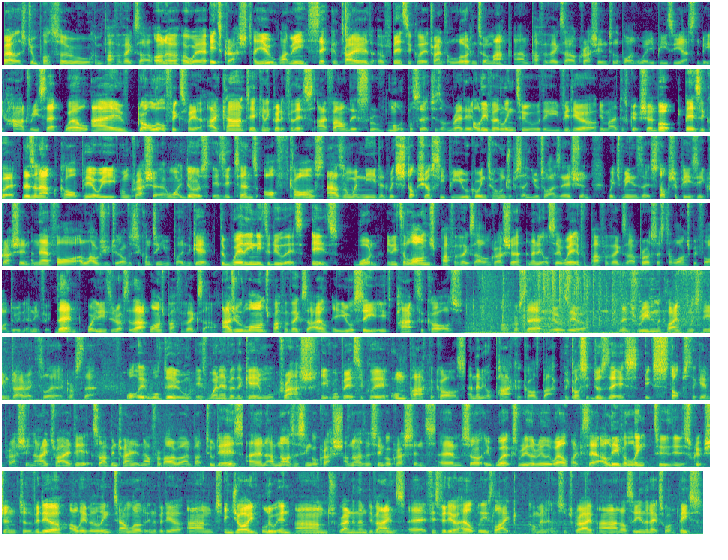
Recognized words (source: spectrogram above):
Right, let's jump onto some Path of Exile. Oh no, oh wait, it's crashed. Are you, like me, sick and tired of basically trying to load into a map and Path of Exile crashing to the point where your PC has to be hard reset? Well, I've got a little fix for you. I can't take any credit for this. I found this through multiple searches on Reddit. I'll leave a link to the video in my description. But basically, there's an app called PoE Uncrasher, and what it does is it turns off cores as and when needed, which stops your CPU going to 100% utilization, which means that it stops your PC crashing and therefore allows you to obviously continue playing the game. The way that you need to do this is one, you need to launch Path of Exile Uncrasher, and then it'll say waiting for Path of Exile process to launch before doing anything. Then, what you need to do after that, launch Path of Exile. As you launch Path of Exile, you'll see it's parked the cores oh, across there, zero zero, and then it's reading the client from the Steam directly across there what it will do is whenever the game will crash, it will basically unpark the cores and then it'll park the cores back. Because it does this, it stops the game crashing. I tried it, so I've been trying it now for about, about two days and I've not had a single crash. I've not had a single crash since. Um, so it works really, really well. Like I say, I'll leave a link to the description to the video. I'll leave a link to download in the video and enjoy looting and grinding them divines. Uh, if this video helped, please like, comment and subscribe and I'll see you in the next one. Peace.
